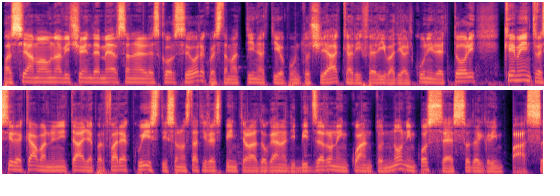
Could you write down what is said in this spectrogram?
Passiamo a una vicenda emersa nelle scorse ore. Questa mattina Tio.ch riferiva di alcuni lettori che mentre si recavano in Italia per fare acquisti sono stati respinti alla dogana di Bizzarrone in quanto non in possesso del Green Pass.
